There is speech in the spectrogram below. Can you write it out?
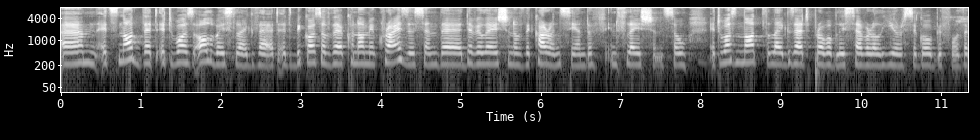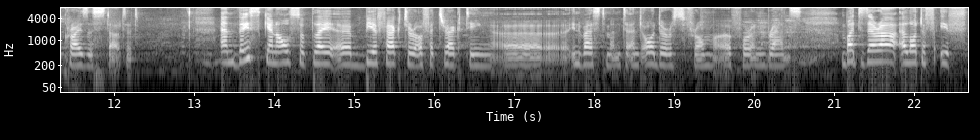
Um, it's not that it was always like that. It's because of the economic crisis and the devaluation of the currency and of inflation. So it was not like that probably several years ago before the crisis started and this can also play uh, be a factor of attracting uh, investment and orders from uh, foreign brands. But there are a lot of if,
